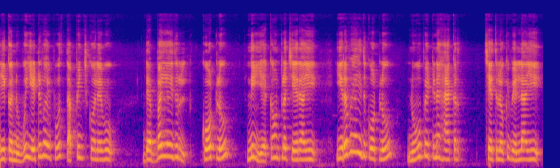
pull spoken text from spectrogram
ఇక నువ్వు ఎటువైపు తప్పించుకోలేవు. డెబ్బై ఐదు కోట్లు నీ అకౌంట్లో చేరాయి. ఇరవై ఐదు కోట్లు నువ్వు పెట్టిన హ్యాకర్ చేతిలోకి వెళ్ళాయి.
